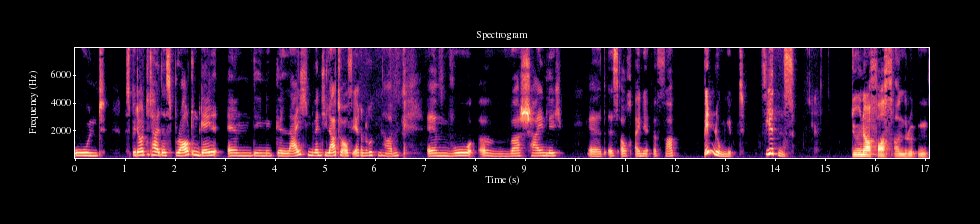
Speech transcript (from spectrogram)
und das bedeutet halt, dass Sprout und Gale ähm, den gleichen Ventilator auf ihren Rücken haben, ähm, wo äh, wahrscheinlich äh, es auch eine Verbindung gibt. Viertens. Dönerfass an Rücken.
